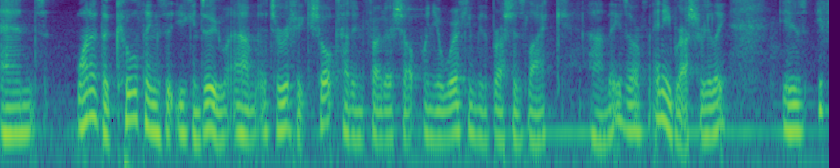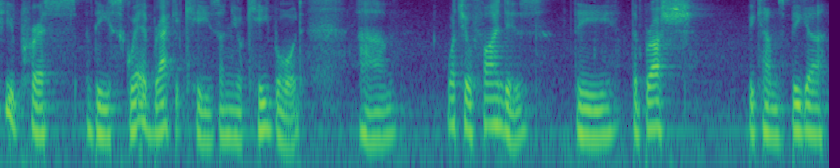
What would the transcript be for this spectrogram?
And one of the cool things that you can do, um, a terrific shortcut in Photoshop when you're working with brushes like um, these, or any brush really, is if you press the square bracket keys on your keyboard, um, what you'll find is the, the brush becomes bigger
